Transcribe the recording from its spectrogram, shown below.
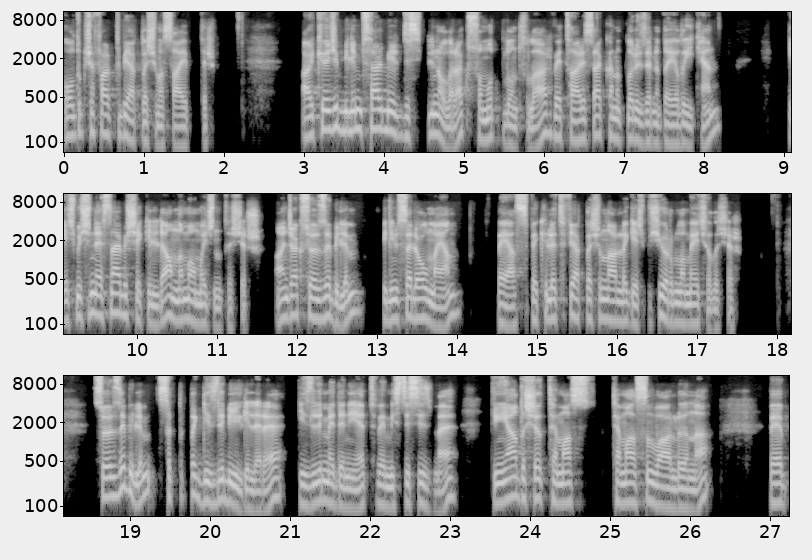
oldukça farklı bir yaklaşıma sahiptir. Arkeoloji bilimsel bir disiplin olarak somut buluntular ve tarihsel kanıtlar üzerine dayalı iken, geçmişin nesnel bir şekilde anlama amacını taşır. Ancak sözde bilim, bilimsel olmayan veya spekülatif yaklaşımlarla geçmişi yorumlamaya çalışır. Sözde bilim sıklıkla gizli bilgilere, gizli medeniyet ve mistisizme, dünya dışı temas temasın varlığına ve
